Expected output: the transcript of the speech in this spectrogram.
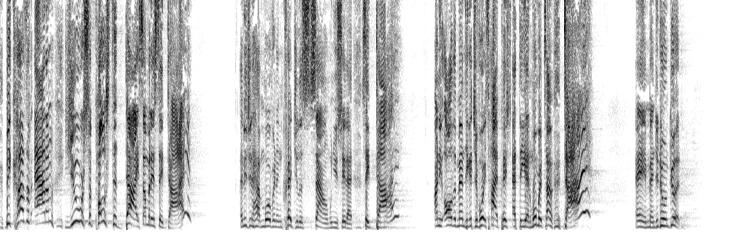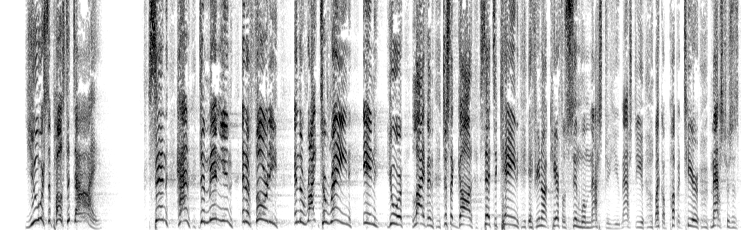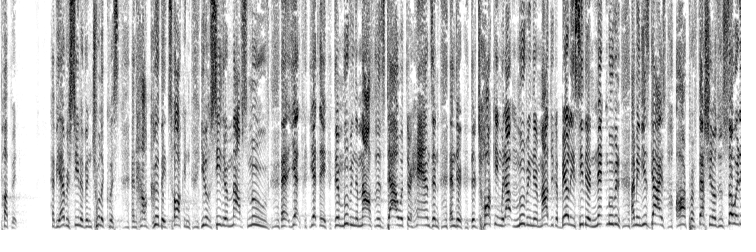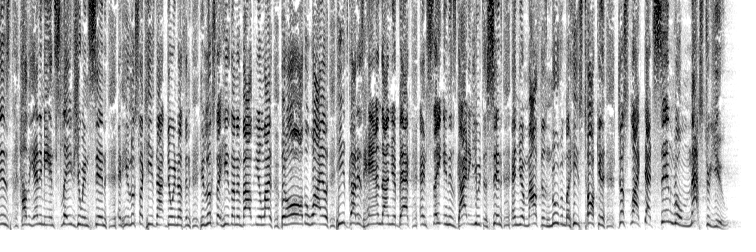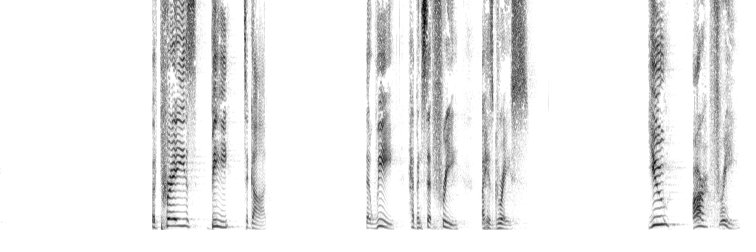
Because of Adam, you were supposed to die. Somebody say, die? I need you to have more of an incredulous sound when you say that. Say, die? I need all the men to get your voice high pitched at the end. One more time. Die? Amen. You're doing good. You were supposed to die. Sin had dominion and authority and the right to reign in your life. And just like God said to Cain, if you're not careful, sin will master you, master you like a puppeteer masters his puppet. Have you ever seen a ventriloquist and how good they talk and you don't see their mouths move, uh, yet, yet they, they're moving the mouth of this dial with their hands and, and they're, they're talking without moving their mouth. You can barely see their neck moving. I mean, these guys are professionals and so it is how the enemy enslaves you in sin and he looks like he's not doing nothing. He looks like he's not involved in your life, but all the while he's got his hand on your back and Satan is guiding you into sin and your mouth is moving, but he's talking just like that. Sin will master you. But praise be to God that we have been set free by His grace. You are free.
